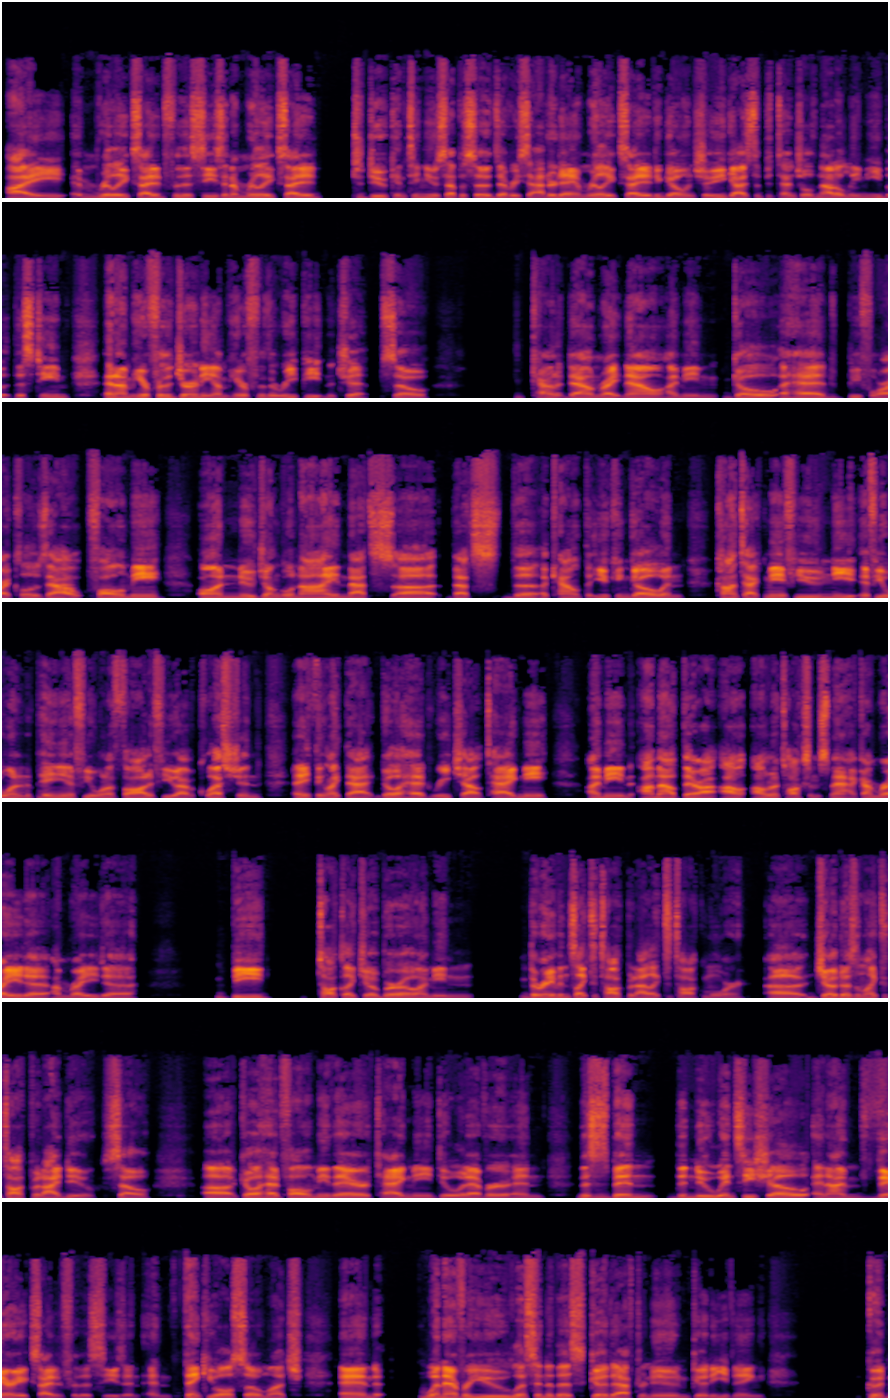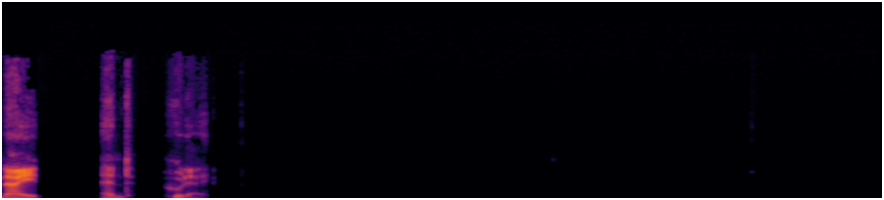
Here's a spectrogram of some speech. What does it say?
I am really excited for this season. I'm really excited to do continuous episodes every Saturday. I'm really excited to go and show you guys the potential of not only me but this team. And I'm here for the journey. I'm here for the repeat and the chip. So count it down right now. I mean, go ahead before I close out. Follow me on New Jungle Nine. That's uh that's the account that you can go and contact me if you need if you want an opinion, if you want a thought, if you have a question, anything like that. Go ahead, reach out, tag me. I mean, I'm out there. I I, I want to talk some smack. I'm ready to. I'm ready to be talk like Joe Burrow. I mean, the Ravens like to talk, but I like to talk more. Uh, Joe doesn't like to talk, but I do. So uh, go ahead, follow me there, tag me, do whatever. And this has been the new Wincy show, and I'm very excited for this season. And thank you all so much. And whenever you listen to this, good afternoon, good evening, good night, and Who Dey.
